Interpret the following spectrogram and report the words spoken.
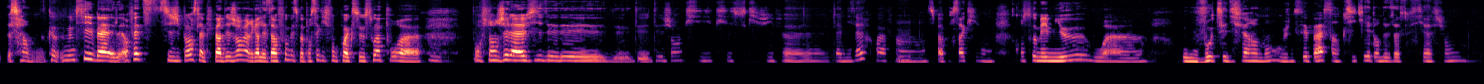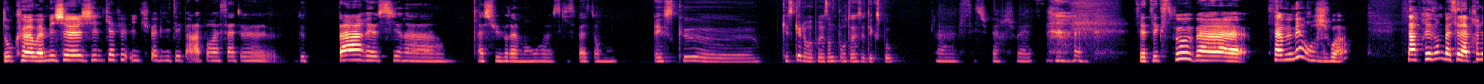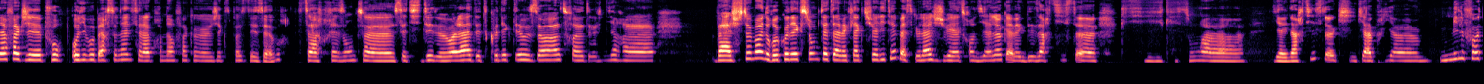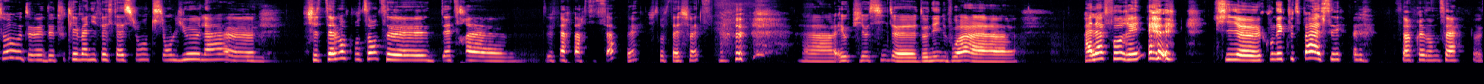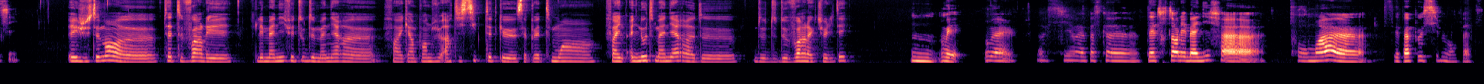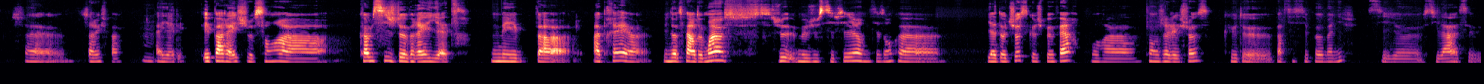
même si, bah, en fait, si j'y pense, la plupart des gens ils regardent les infos, mais c'est pas pour ça qu'ils font quoi que ce soit pour, euh, mm. pour changer la vie des, des, des, des gens qui, qui, qui vivent euh, de la misère. Quoi. Enfin, mm. C'est pas pour ça qu'ils vont consommer mieux ou, ou voter différemment, ou je ne sais pas, s'impliquer dans des associations. Donc, ouais, mais j'ai une, une culpabilité par rapport à ça de pas réussir à, à suivre vraiment euh, ce qui se passe dans le monde. Est-ce que. Euh, qu'est-ce qu'elle représente pour toi, cette expo? Ah, C'est super chouette. cette expo, bah, ça me met en joie. Ça représente, bah, c'est la première fois que j'ai, pour au niveau personnel, c'est la première fois que j'expose des œuvres. Ça représente euh, cette idée de voilà d'être connecté aux autres, de venir bah justement une reconnexion peut-être avec l'actualité parce que là je vais être en dialogue avec des artistes euh, qui, qui, sont euh, il y a une artiste qui, qui a pris euh, mille photos de, de, toutes les manifestations qui ont lieu là mmh. je suis tellement contente d'être de faire partie de ça. Ouais, je trouve ça chouette. Et puis aussi de donner une voix à, à la forêt qui qu'on n'écoute pas assez ça représente ça aussi. Et justement, euh, peut-être voir les, les manifs et tout de manière, euh, enfin avec un point de vue artistique, peut-être que ça peut être moins, enfin une, autre manière de, de, de, voir l'actualité. Mmh, oui, ouais, aussi, ouais, parce que d'être dans les manifs, euh, pour moi, c'est pas possible en fait. J'arrive pas mmh. à y aller. Et pareil, je sens comme si je devrais y être, mais pas après, euh, une autre part de moi je me justifie en me disant qu'il y a d'autres choses que je peux faire pour euh, changer les choses que de participer aux manifs. Si, euh, si là, c'est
